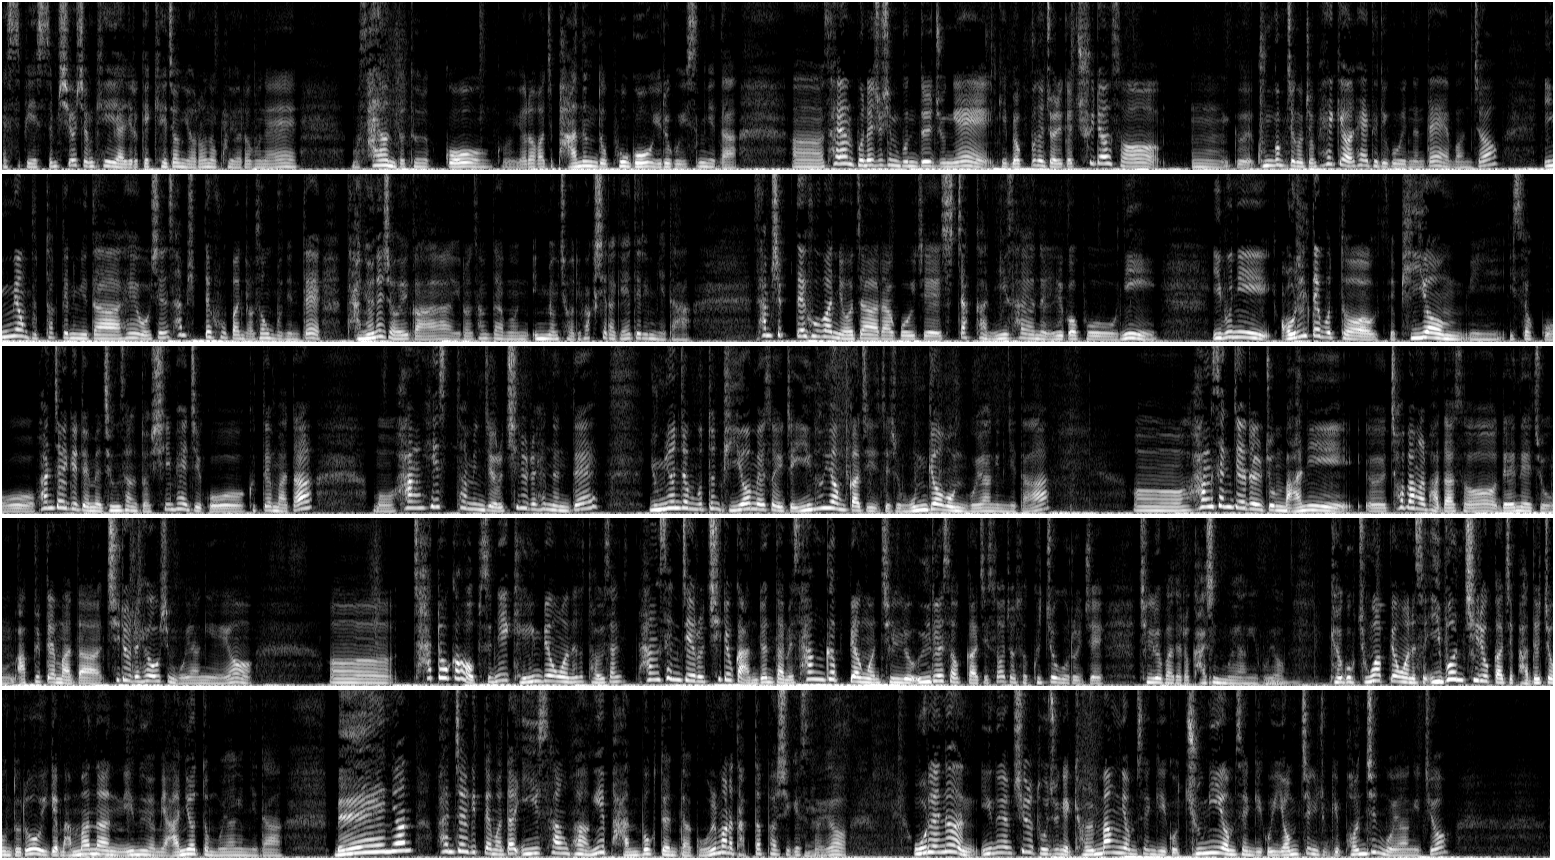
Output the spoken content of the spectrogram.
sbs.co.kr 이렇게 계정 열어놓고 여러분의 뭐 사연도 듣고 그 여러 가지 반응도 보고 이러고 있습니다. 어, 사연 보내주신 분들 중에 이렇게 몇 분을 저희가 추려서 음, 그 궁금증을 좀 해결해 드리고 있는데 먼저 익명 부탁드립니다 해 오신 30대 후반 여성분인데 당연히 저희가 이런 상담은 익명 처리 확실하게 해 드립니다. 30대 후반 여자라고 이제 시작한 이 사연을 읽어 보니 이분이 어릴 때부터 비염이 있었고 환절기 되면 증상이 더 심해지고 그때마다 뭐 항히스타민제로 치료를 했는데 6년 전부터는 비염에서 이제 인후염까지 이제 좀 옮겨온 모양입니다. 어, 항생제를 좀 많이 어, 처방을 받아서 내내 좀 아플 때마다 치료를 해오신 모양이에요. 어, 차도가 없으니 개인 병원에서 더 이상 항생제로 치료가 안 된다면 상급 병원 진료 의뢰서까지 써줘서 그쪽으로 이제 진료받으러 가신 모양이고요. 음. 결국 종합병원에서 입원 치료까지 받을 정도로 이게 만만한 음. 인후염이 아니었던 모양입니다. 매년 환절기 때마다 이 상황이 반복된다고 얼마나 답답하시겠어요. 음. 올해는 인후염 치료 도중에 결막염 생기고 중이염 생기고 이 염증이 좀 번진 모양이죠.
